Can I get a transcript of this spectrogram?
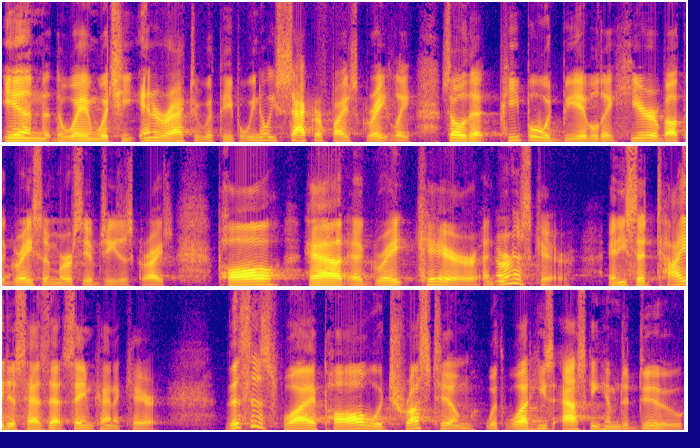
in the way in which he interacted with people. We know he sacrificed greatly so that people would be able to hear about the grace and mercy of Jesus Christ. Paul had a great care, an earnest care, and he said Titus has that same kind of care. This is why Paul would trust him with what he's asking him to do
